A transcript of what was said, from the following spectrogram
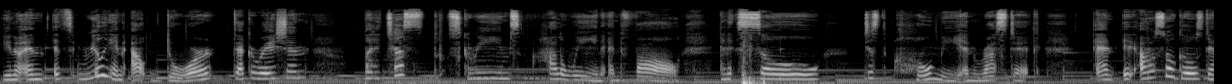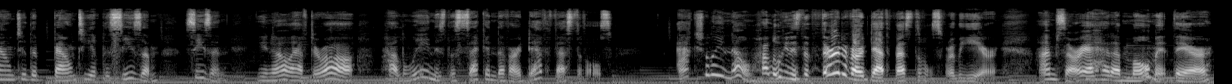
You know, and it's really an outdoor decoration, but it just screams Halloween and fall, and it's so just homey and rustic. And it also goes down to the bounty of the season. Season, you know, after all, Halloween is the second of our death festivals. Actually, no. Halloween is the third of our death festivals for the year. I'm sorry, I had a moment there.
